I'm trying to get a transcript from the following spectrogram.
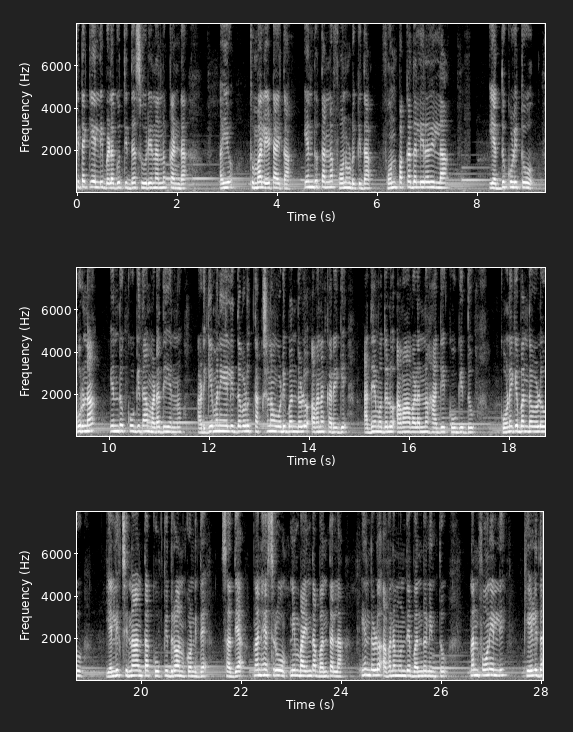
ಕಿಟಕಿಯಲ್ಲಿ ಬೆಳಗುತ್ತಿದ್ದ ಸೂರ್ಯನನ್ನು ಕಂಡ, ಅಯ್ಯೋ, ತುಂಬ ಲೇಟ್ ಆಯ್ತಾ? ಎಂದು ತನ್ನ ಫೋನ್ ಹುಡುಕಿದ. ಫೋನ್ ಪಕ್ಕದಲ್ಲಿರಲಿಲ್ಲ. ಎದ್ದು ಕುಳಿತು, ಪೂರ್ಣ? ಎಂದು ಕೂಗಿದ ಮಡದಿಯನ್ನು. ಅಡುಗೆ ಮನೆಯಲ್ಲಿದ್ದವಳು ತಕ್ಷಣ ಓಡಿ ಬಂದಳು ಅವನ ಕರೆಗೆ. ಅದೇ ಮೊದಲು ಅವ ಅವಳನ್ನು ಹಾಗೆ ಕೂಗಿದ್ದು. ಕೋಣೆಗೆ ಬಂದವಳು, ಎಲ್ಲಿ ಚಿನ್ನ ಅಂತ ಕೂಗ್ತಿದ್ರು ಅಂದ್ಕೊಂಡಿದ್ದೆ ಸದ್ಯ ನನ್ನ ಹೆಸರು ನಿಮ್ಮ ಬಾಯಿಂದ ಬಂತಲ್ಲ. ಎಂದಳು ಅವನ ಮುಂದೆ ಬಂದು ನಿಂತು. ನನ್ನ ಫೋನಲ್ಲಿ ಕೇಳಿದ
